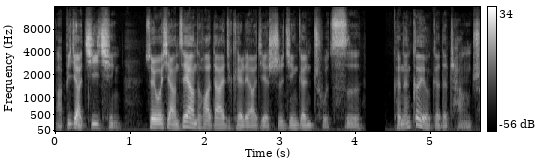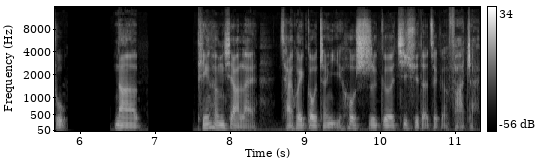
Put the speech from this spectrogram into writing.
啊，比较激情。所以我想这样的话，大家就可以了解《诗经》跟《楚辞》可能各有各的长处，那平衡下来才会构成以后诗歌继续的这个发展。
